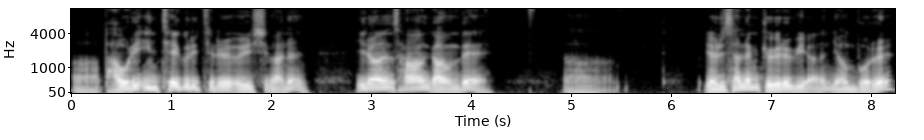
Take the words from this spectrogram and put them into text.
어, 바울의 인테그리티를 의심하는 이런 상황 가운데 예루살렘 교회를 위한 연보를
